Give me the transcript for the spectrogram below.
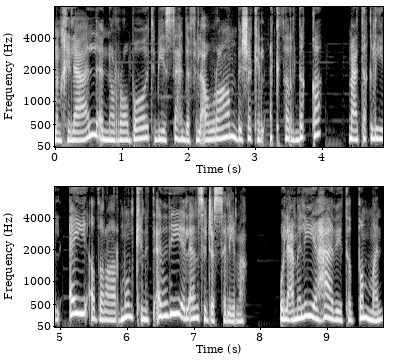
من خلال أن الروبوت بيستهدف الأورام بشكل أكثر دقة مع تقليل أي أضرار ممكن تأذي الأنسجة السليمة. والعملية هذه تتضمن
